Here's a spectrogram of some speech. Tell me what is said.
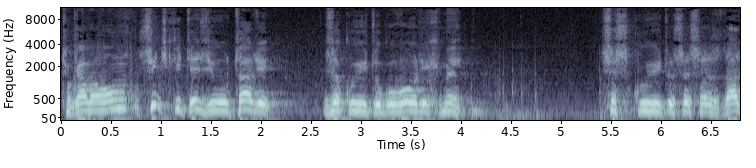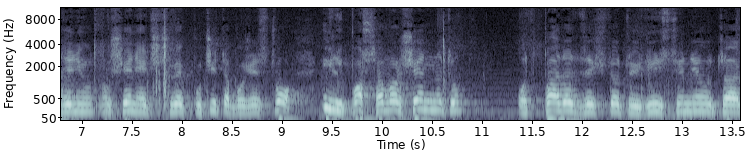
тогава он всички тези ултари, за които говорихме, с които са създадени отношения, че човек почита божество или по-съвършенното, отпадат, защото единственият ултар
